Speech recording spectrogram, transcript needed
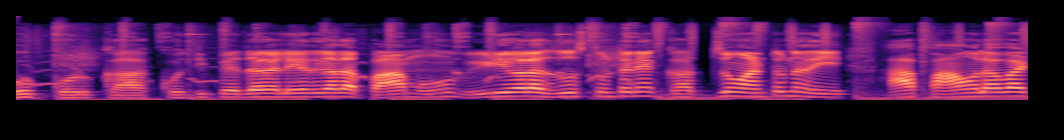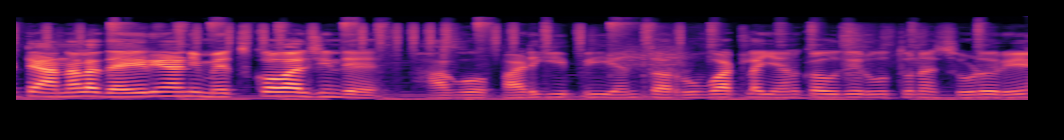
ఓ కొడుక కొద్ది పెద్దగా లేదు కదా పాము. వీడియోలో చూస్తుంటేనే గజ్జు అంటున్నది. ఆ పాముల బట్టి అన్నల ధైర్యాన్ని మెచ్చుకోవాల్సిందే. అగో పడిగిపి ఎంత రువ్వట్ల వెనక తిరుగుతున్న చూడురి.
